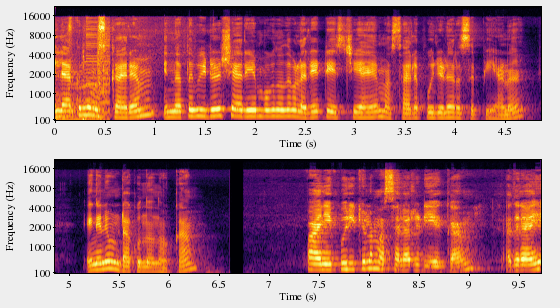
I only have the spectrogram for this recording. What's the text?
എല്ലാവർക്കും നമസ്കാരം. ഇന്നത്തെ വീഡിയോ ഷെയർ ചെയ്യാൻ പോകുന്നത് വളരെ ടേസ്റ്റിയായ മസാലപ്പൂരിയുടെ റെസിപ്പിയാണ് എങ്ങനെ ഉണ്ടാക്കുന്നത് നോക്കാം. പാനിപ്പൂരിക്കുള്ള മസാല റെഡിയാക്കാം അതിനായി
